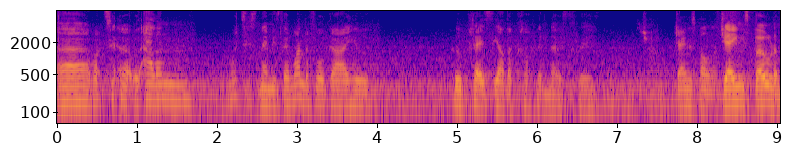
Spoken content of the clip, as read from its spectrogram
uh, what's it, uh, Alan? What's his name? He's the wonderful guy who who plays the other cop in those three. James Bolam. James Bolam,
